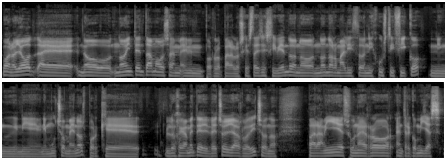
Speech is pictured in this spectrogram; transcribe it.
Bueno, yo eh, no, intentamos, en, en, por, para los que estáis escribiendo, no, no normalizo ni justifico, ni, mucho menos, porque lógicamente, de hecho ya os lo he dicho, ¿no? para mí es un error, entre comillas,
